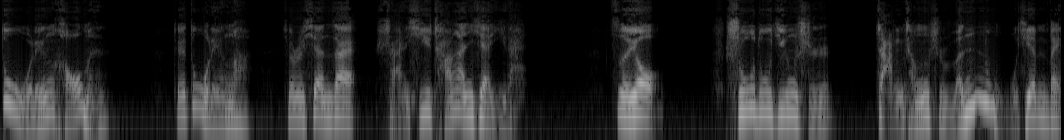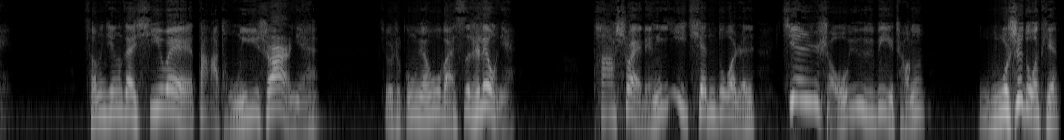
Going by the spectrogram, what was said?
杜陵豪门。这杜陵啊，就是现在陕西长安县一带。自幼熟读经史，长成是文武兼备。曾经在西魏大统一十二年，就是公元五百四十六年，他率领一千多人坚守玉璧城五十多天。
